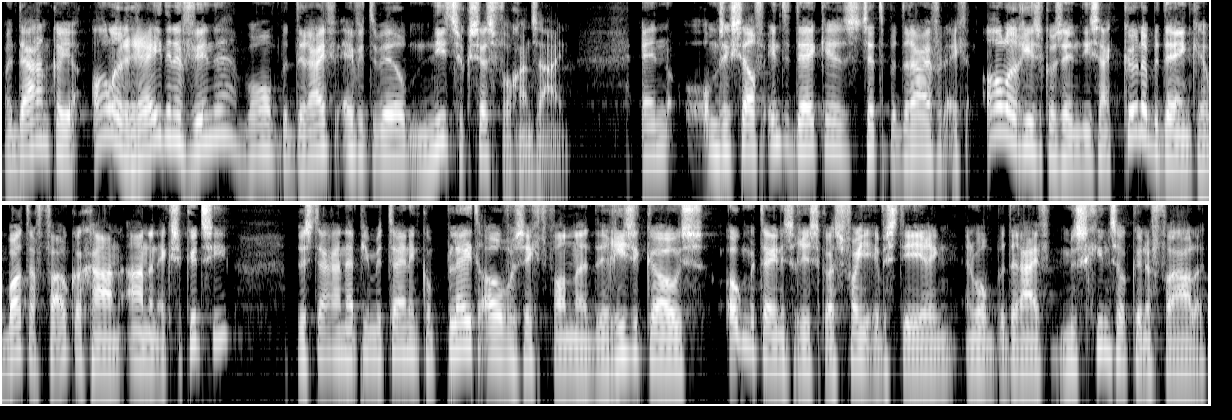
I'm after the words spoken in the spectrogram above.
Maar daarin kan je alle redenen vinden waarom bedrijven eventueel niet succesvol gaan zijn. En om zichzelf in te dekken, zetten bedrijven echt alle risico's in die zij kunnen bedenken wat er fout kan gaan aan een executie. Dus daarin heb je meteen een compleet overzicht van eh, de risico's, ook meteen de risico's van je investering en waarom het bedrijf misschien zou kunnen falen.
